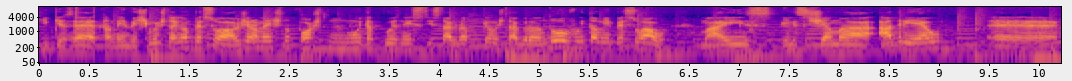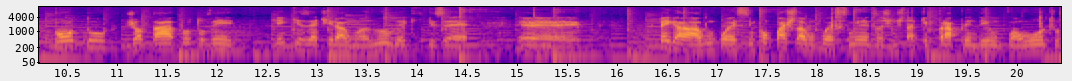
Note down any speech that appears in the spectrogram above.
que quiser também investir no Instagram pessoal, eu geralmente não posto muita coisa nesse Instagram porque é um Instagram novo e também pessoal, mas ele se chama Adriel é, ponto .j.v. Quem quiser tirar alguma dúvida, quem quiser é, pegar algum conhecimento, compartilhar algum conhecimento, a gente está aqui para aprender um com o outro,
